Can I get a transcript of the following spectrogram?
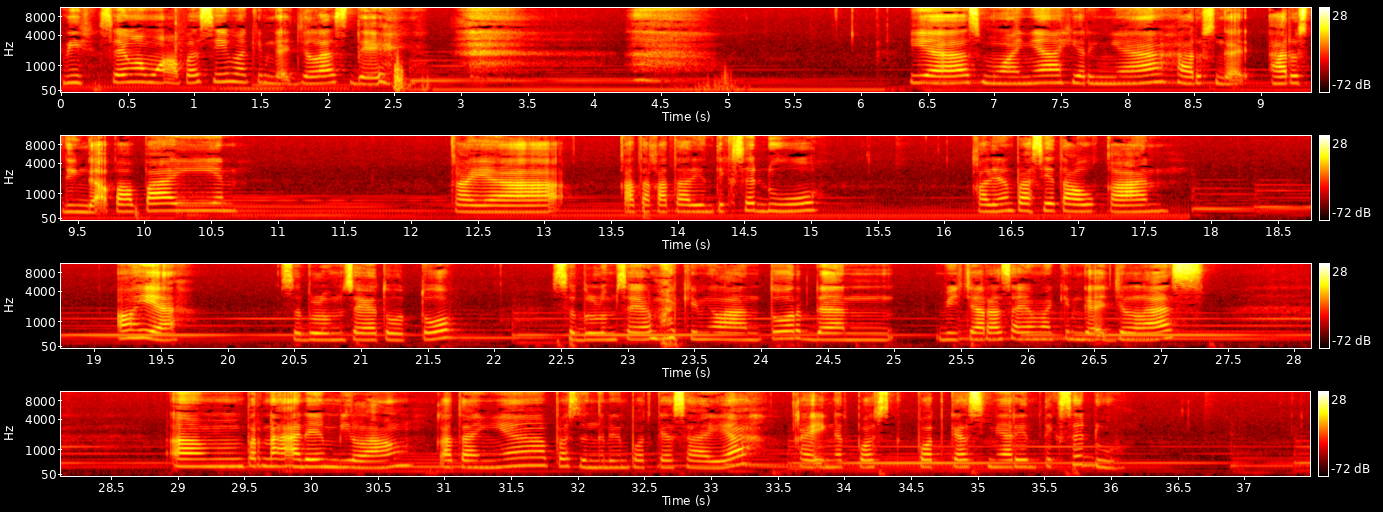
Bih, saya ngomong apa sih? Makin gak jelas deh Ya, semuanya akhirnya harus nggak harus di nggak apa-apain. Kayak kata-kata rintik seduh. Kalian pasti tahu kan Oh iya, sebelum saya tutup, sebelum saya makin ngelantur dan bicara saya makin gak jelas, um, pernah ada yang bilang katanya pas dengerin podcast saya kayak inget podcastnya Rintik Seduh.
